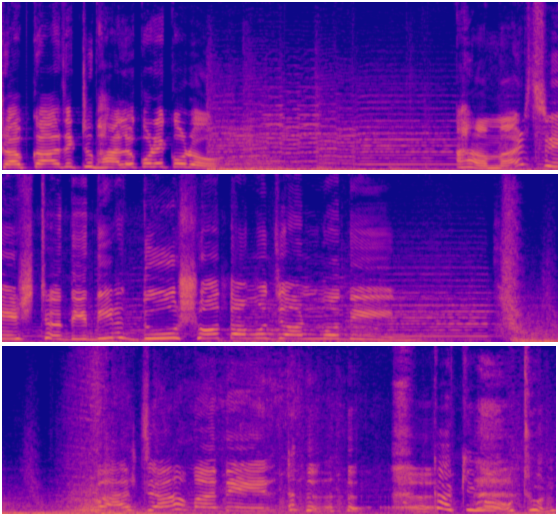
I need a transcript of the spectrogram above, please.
সব কাজ একটু ভালো করে করো। আমার শ্রেষ্ঠ দিদির দুশোতম জন্মদিন। বাঁচা আমাদের। কাকিমা উঠুন।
